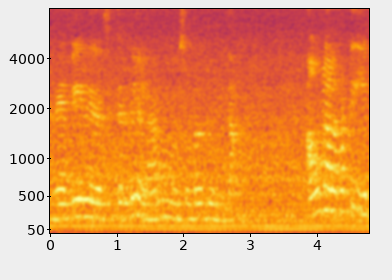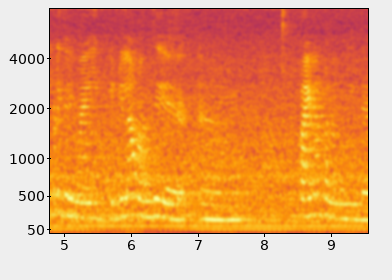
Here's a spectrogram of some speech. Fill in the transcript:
நிறைய பேர் சித்தர்கள் எல்லாரும் சொல்கிறது தான் அவங்களால மட்டும் எப்படி தெரியுமா இப்படிலாம் வந்து பயணம் பண்ண முடியுது?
